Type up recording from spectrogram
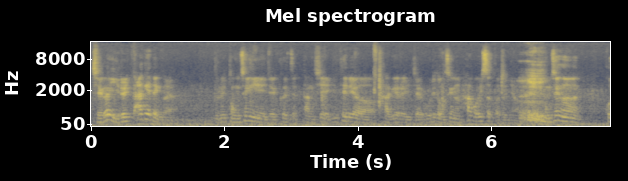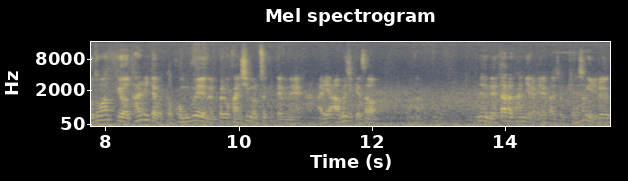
제가 일을 따게 된 거야. 우리 동생이 이제 그 당시에 인테리어 가게를 이제 우리 동생은 하고 있었거든요. 동생은 고등학교 다닐 때부터 공부에는 별로 관심이 없었기 때문에 아예 아버지께서 어, 내 따라 다니라 이래가지고 계속 일을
